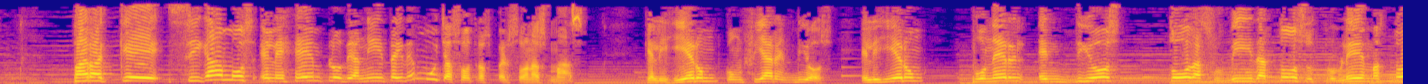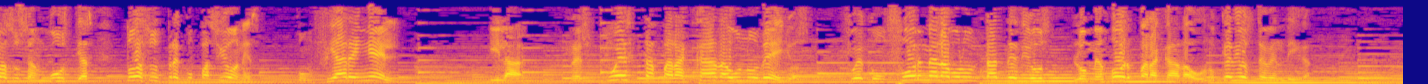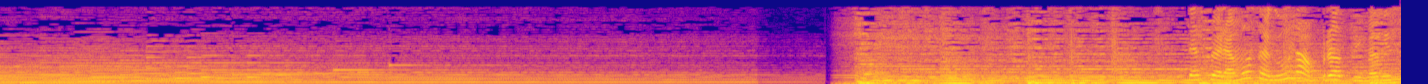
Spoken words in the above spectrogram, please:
para que sigamos el ejemplo de Anita y de muchas otras personas más que eligieron confiar en Dios, eligieron poner en Dios toda su vida, todos sus problemas, todas sus angustias, todas sus preocupaciones, confiar en Él. Y la respuesta para cada uno de ellos fue conforme a la voluntad de Dios, lo mejor para cada uno. Que Dios te bendiga.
